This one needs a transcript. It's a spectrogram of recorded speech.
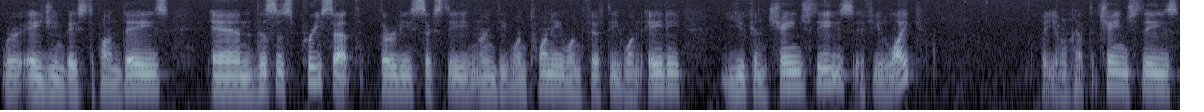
We're aging based upon days and this is preset 30, 60, 90, 120, 150, 180. You can change these if you like, but you don't have to change these.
